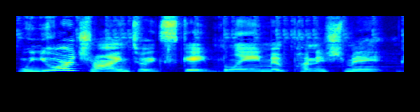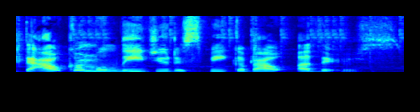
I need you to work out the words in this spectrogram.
When you are trying to escape blame and punishment, the outcome will lead you to speak about others.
